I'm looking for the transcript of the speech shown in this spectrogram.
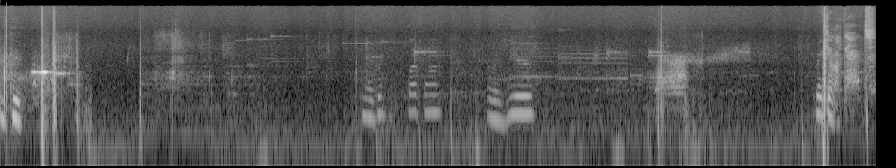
Okay. Put this platform over here. It like that.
